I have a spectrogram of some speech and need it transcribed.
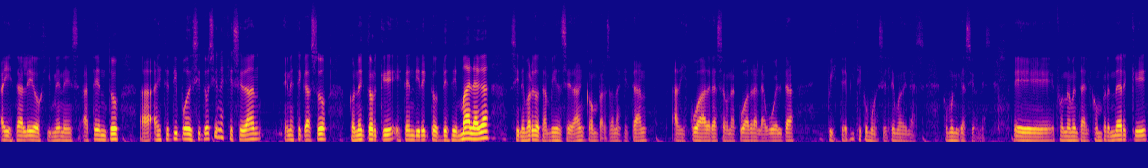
ahí está Leo Jiménez atento a, este tipo de situaciones que se dan, en este caso, con Héctor que está en directo desde Málaga, sin embargo también se dan con personas que están a 10 cuadras, a una cuadra, a la vuelta. Viste, viste cómo es el tema de las comunicaciones. Eh, fundamental, comprender que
